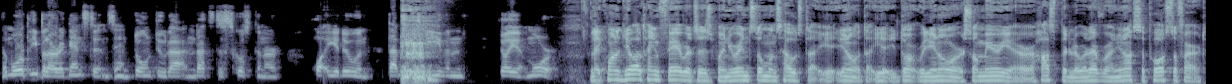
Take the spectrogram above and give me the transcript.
The more people are against it and saying, "Don't do that," and that's disgusting, or "What are you doing?" That makes me even enjoy it more. Like one of the all-time favorites is when you're in someone's house that you, you know that you, don't really know, or some area or a hospital or whatever, and you're not supposed to fart,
